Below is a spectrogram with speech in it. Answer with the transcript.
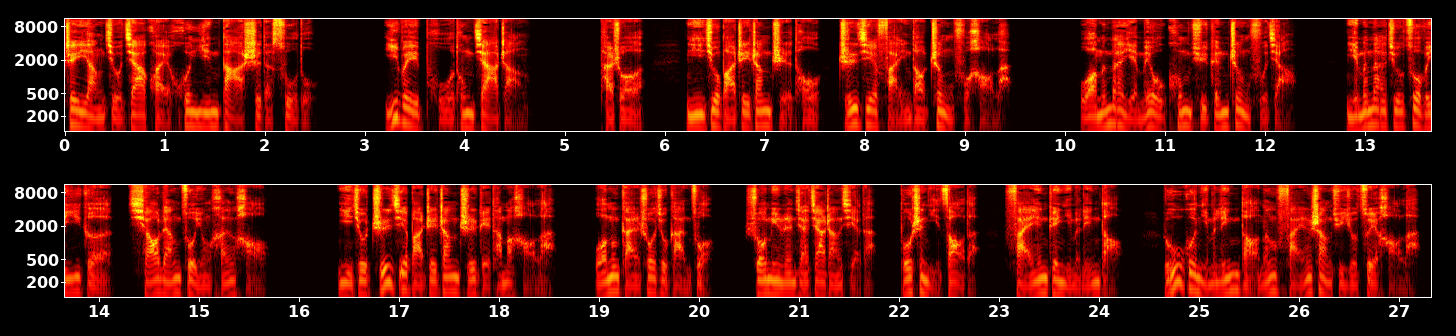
这样就加快婚姻大事的速度。一位普通家长，他说：“你就把这张纸头直接反映到政府好了。我们呢也没有空去跟政府讲，你们呢就作为一个桥梁作用很好。你就直接把这张纸给他们好了。我们敢说就敢做，说明人家家长写的不是你造的，反映给你们领导。如果你们领导能反映上去，就最好了。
